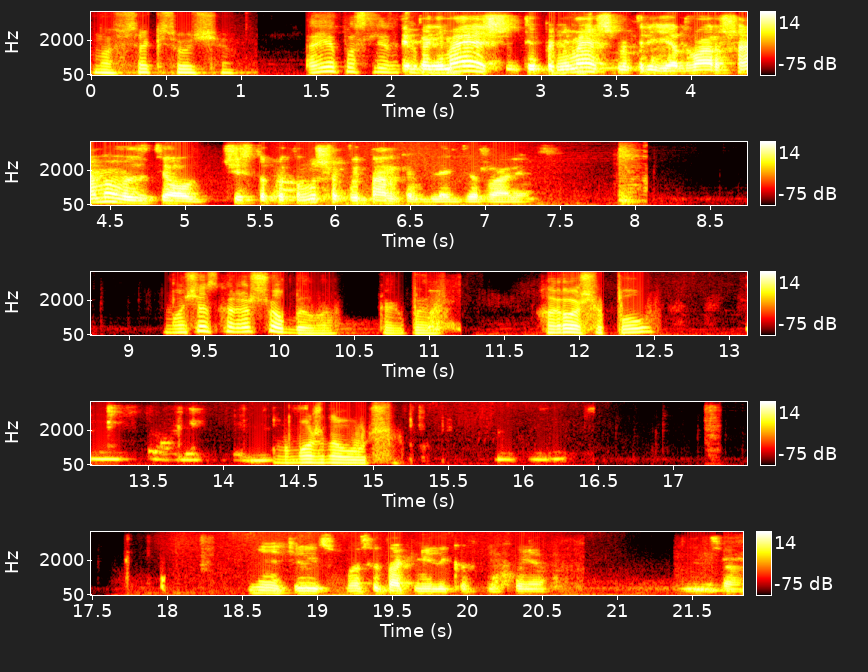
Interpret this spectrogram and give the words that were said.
на всякий случай. А я после Ты понимаешь, ты понимаешь, смотри, я два Аршамова сделал чисто потому, что вы танков, блядь, держали. Ну, сейчас хорошо было. Как бы хороший пул. Но можно лучше. Не, телиц, у нас и так миликов нихуя. Нельзя.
